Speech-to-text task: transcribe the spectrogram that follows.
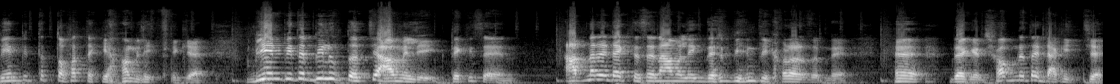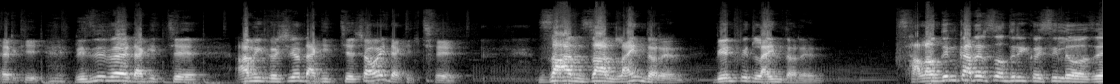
বিএনপির তো তফাৎ থেকে আওয়ামী লীগ থেকে? বিএনপিতে বিলুপ্ত হচ্ছে আওয়ামী লীগ দেখেছেন আপনারাই ডাকতেছেন আওয়ামী লীগদের বিএনপি করার জন্য। হ্যাঁ দেখেন, সব নেতাই ডাকিচ্ছে আর কি। রিজভি ভাই ডাকিচ্ছে আমি খুশিও ডাকিচ্ছে, সবাই ডাকিচ্ছে। যান যান, লাইন ধরেন, বিএনপির লাইন ধরেন। সালাউদ্দিন কাদের চৌধুরী কইছিল যে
